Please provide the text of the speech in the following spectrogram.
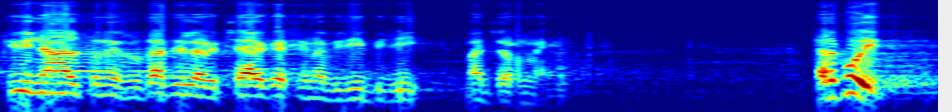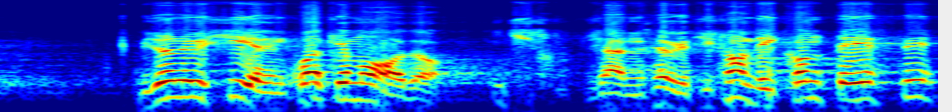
più in alto nei risultati della ricerca e siano visibili maggiormente? Per cui bisogna riuscire in qualche modo, cioè nel senso che ci sono dei contesti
